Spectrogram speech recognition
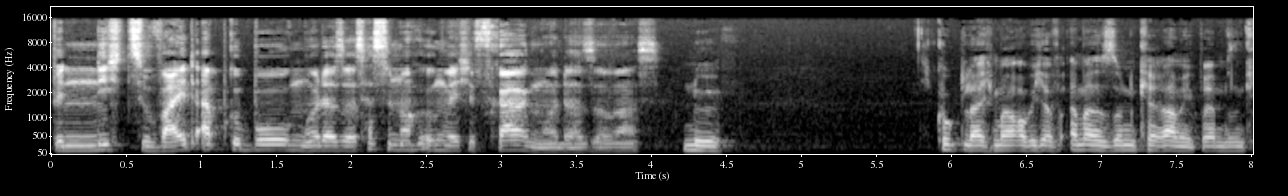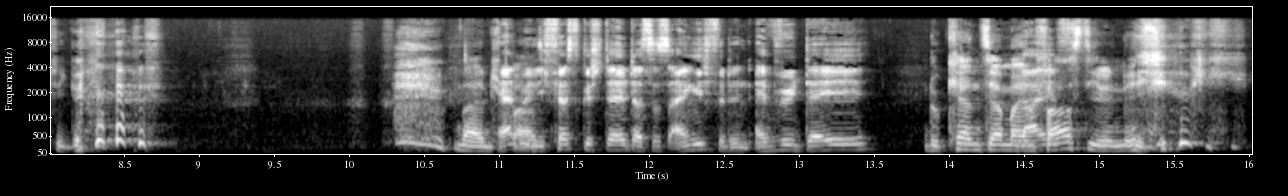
bin nicht zu weit abgebogen oder so. Hast du noch irgendwelche Fragen oder sowas? Nö. Guck gleich mal, ob ich auf einmal so einen Keramikbremsen kriege. Nein, Er hat mir Spaß. nicht festgestellt, dass es eigentlich für den Everyday Du kennst ja meinen. Fahrstil nicht.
